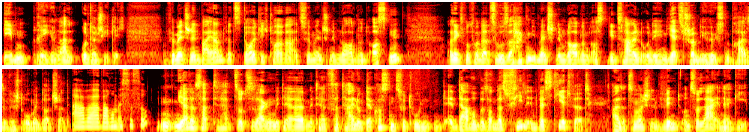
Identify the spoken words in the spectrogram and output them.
eben regional unterschiedlich. Für Menschen in Bayern wird es deutlich teurer als für Menschen im Norden und Osten. Allerdings muss man dazu sagen, die Menschen im Norden und Osten, die zahlen ohnehin jetzt schon die höchsten Preise für Strom in Deutschland. Aber warum ist es so? Ja, das hat, hat sozusagen mit der, mit der Verteilung der Kosten zu tun. Da, wo besonders viel investiert wird, also zum Beispiel Wind- und Solarenergie.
